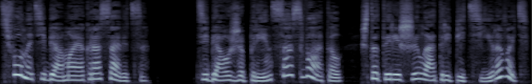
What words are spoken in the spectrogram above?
Тьфу на тебя, моя красавица! Тебя уже принц сосватал, что ты решила отрепетировать?»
